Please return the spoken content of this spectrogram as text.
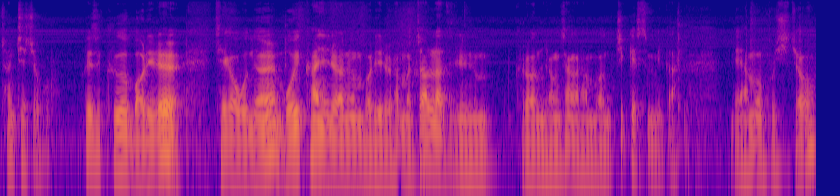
전체적으로 그래서 그 머리를 제가 오늘 모이칸이라는 머리를 한번 잘라 드리는 그런 영상을 한번 찍겠습니다. 네 한번 보시죠.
